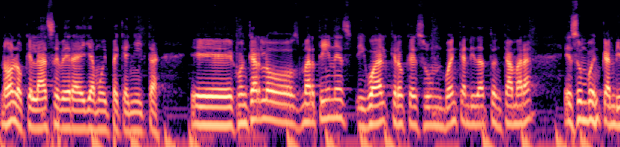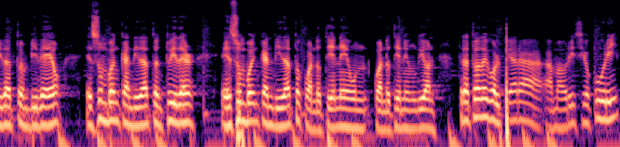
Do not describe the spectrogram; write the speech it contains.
¿no? Lo que la hace ver a ella muy pequeñita. Juan Carlos Martínez, igual creo que es un buen candidato en cámara, es un buen candidato en video, es un buen candidato en Twitter, es un buen candidato cuando tiene un, cuando tiene un guion. Trató de golpear a, Mauricio Curi,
